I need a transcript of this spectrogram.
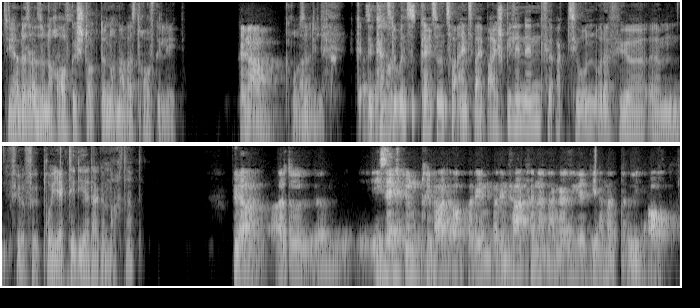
Sie haben das also noch aufgestockt und nochmal was draufgelegt. Genau. Großartig. Kannst du uns, kannst du uns zwar ein, zwei Beispiele nennen für Aktionen oder für, ähm, für, für Projekte, die ihr da gemacht habt? Ja, also ähm, ich selbst bin privat auch bei den, bei den Pfadfindern engagiert. Die haben natürlich auch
